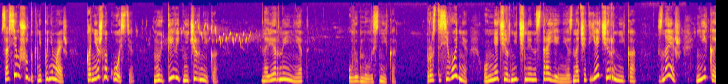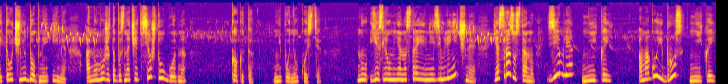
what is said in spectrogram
Совсем шуток не понимаешь? Конечно, Костя. Ну и ты ведь не черника». «Наверное, нет», — улыбнулась Ника. «Просто сегодня у меня черничное настроение, значит, я черника». Знаешь, Ника — это очень удобное имя. Оно может обозначать все, что угодно — «Как это?» — не понял Костя. «Ну, если у меня настроение земляничное, я сразу стану земля Никой, а могу и брус никой.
